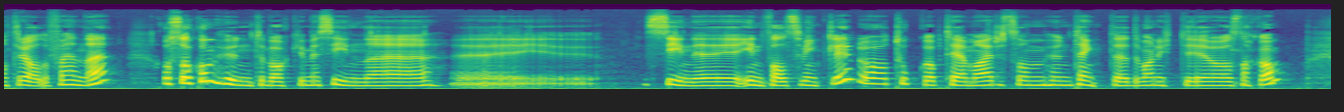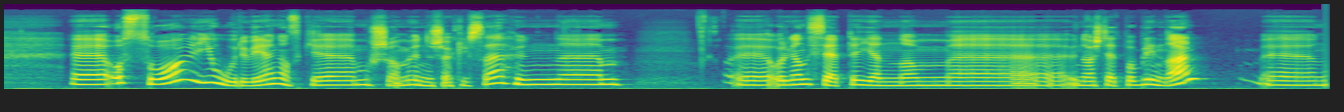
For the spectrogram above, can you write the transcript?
materiale for henne. Og så kom hun tilbake med sine, eh, sine innfallsvinkler og tok opp temaer som hun tenkte det var nyttig å snakke om. Eh, og så gjorde vi en ganske morsom undersøkelse. Hun organiserte gjennom Universitetet på Blindern. Nå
